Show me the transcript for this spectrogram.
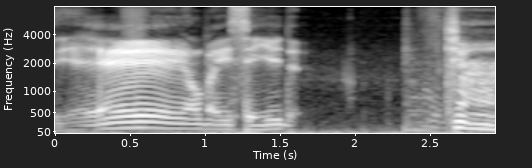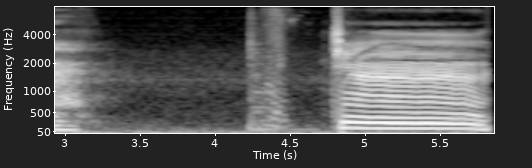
Et on va essayer de... Tiens. Tiens.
